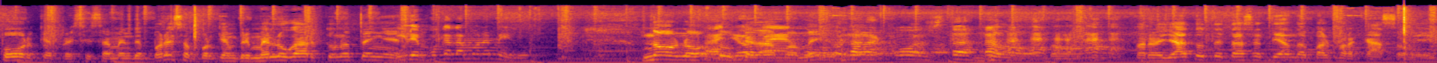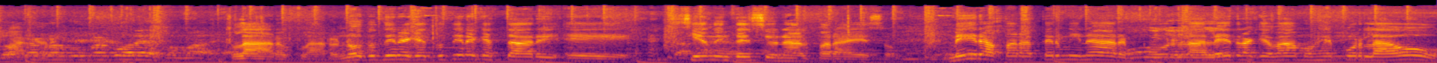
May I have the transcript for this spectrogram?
Porque precisamente por eso, porque en primer lugar tú no estás en Y después quedamos enemigos. No, no, tú la cosa. No, no, no. Pero ya tú te estás seteando para el fracaso. Y no te preocupes por eso, María. Claro, claro. No, tú tienes que, tú tienes que estar eh, siendo intencional para eso. Mira, para terminar, por la letra que vamos es por la O.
